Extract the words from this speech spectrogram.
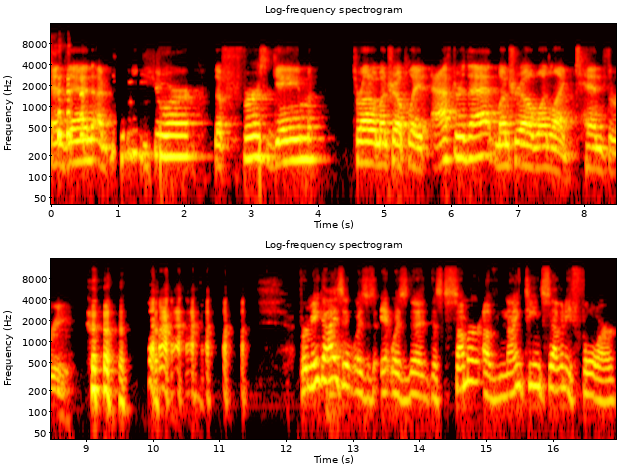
and then I'm pretty sure the first game Toronto and Montreal played after that, Montreal won like 10-3. For me, guys, it was it was the the summer of 1974,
